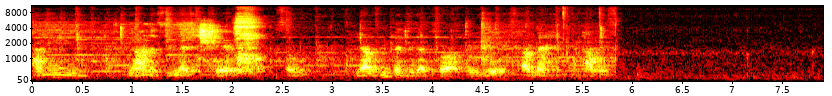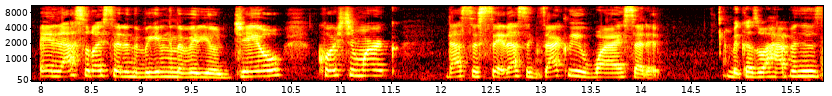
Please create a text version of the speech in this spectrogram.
I mean, to be honest, we met yeah, we've been together for about three years. I met him when I was And that's what I said in the beginning of the video. Jail question mark. That's the say. That's exactly why I said it. Because what happens is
